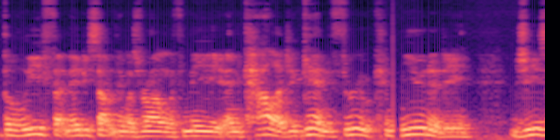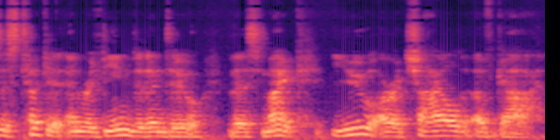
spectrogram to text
belief that maybe something was wrong with me in college, again, through community, Jesus took it and redeemed it into this Mike, you are a child of God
